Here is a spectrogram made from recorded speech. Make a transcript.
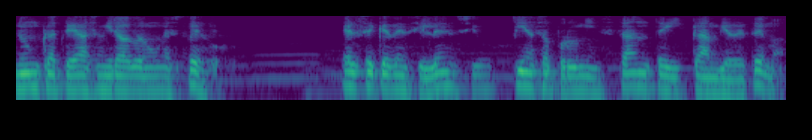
¿Nunca te has mirado en un espejo? Él se queda en silencio, piensa por un instante y cambia de tema.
